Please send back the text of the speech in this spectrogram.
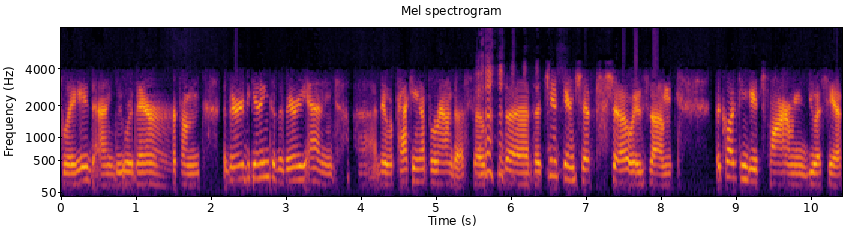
Slade, and we were there from the very beginning to the very end. Uh, they were packing up around us. So the the championship show is um, the Collecting Gaits Farm USEF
